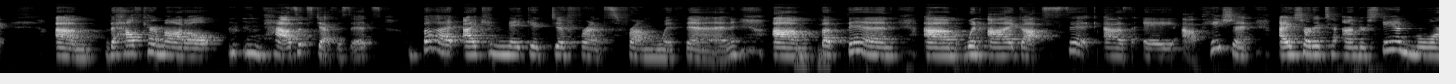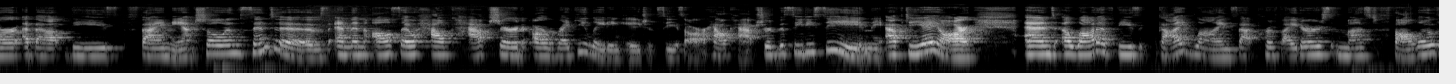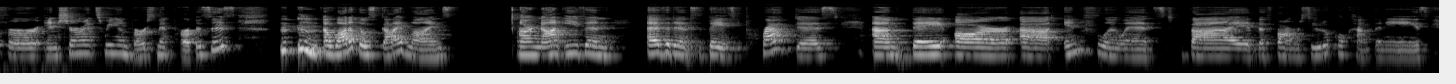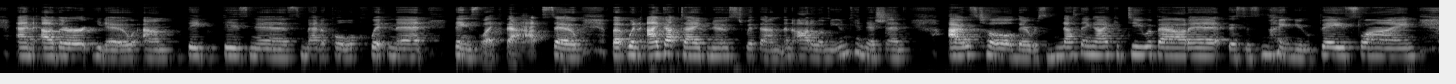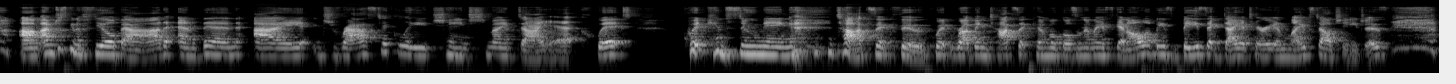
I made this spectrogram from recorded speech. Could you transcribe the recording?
um, the healthcare model has its deficits, but I can make a difference from within. Um, mm-hmm. but then um, when I got sick as a, a patient, I started to understand more about these financial incentives, and then also how captured our regulating agencies are, how captured the CDC and the FDA are. And a lot of these guidelines that providers must follow for insurance reimbursement purposes, a lot of those guidelines are not even evidence based practice. Um, they are uh, influenced by the pharmaceutical companies and other, you know, um, big business, medical equipment, things like that. So, but when I got diagnosed with um, an autoimmune condition, I was told there was nothing I could do about it. This is my new baseline. Um, I'm just going to feel bad. And then I drastically changed my diet, quit quit consuming toxic food, quit rubbing toxic chemicals into my skin, all of these basic dietary and lifestyle changes.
